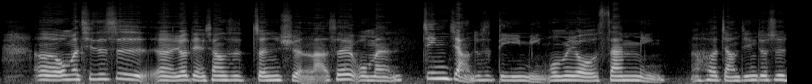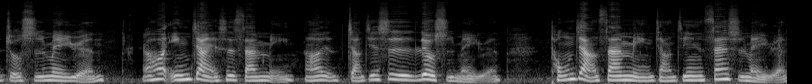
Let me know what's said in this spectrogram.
呃，我们其实是呃有点像是甄选啦，所以我们金奖就是第一名，我们有三名，然后奖金就是九十美元。然后银奖也是三名，然后奖金是六十美元，铜奖三名，奖金三十美元，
